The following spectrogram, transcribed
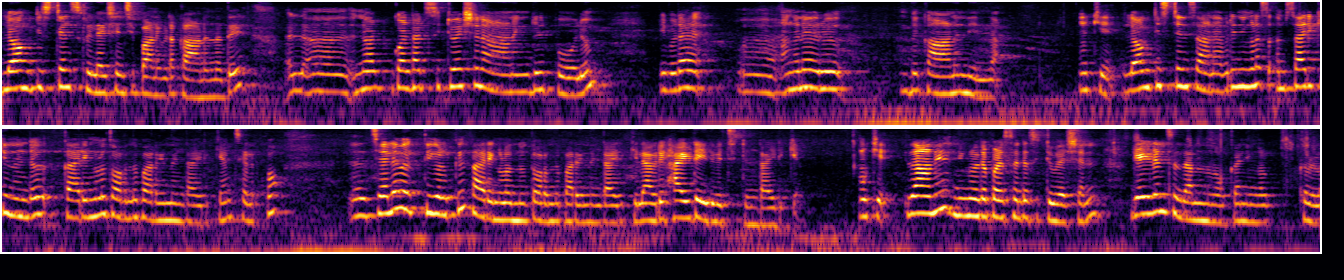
ലോങ് ഡിസ്റ്റൻസ് റിലേഷൻഷിപ്പാണ് ഇവിടെ കാണുന്നത്. നോട്ട് കോണ്ടാക്ട് സിറ്റുവേഷൻ ആണെങ്കിൽ പോലും ഇവിടെ അങ്ങനെ ഒരു ഇത് കാണുന്നില്ല. ഓക്കെ ലോങ് ഡിസ്റ്റൻസ് ആണ്. അവർ നിങ്ങളെ സംസാരിക്കുന്നുണ്ട് കാര്യങ്ങൾ തുറന്ന് പറയുന്നുണ്ടായിരിക്കാം. ചിലപ്പോൾ ചില വ്യക്തികൾക്ക് കാര്യങ്ങളൊന്നും തുറന്ന് പറയുന്നുണ്ടായിരിക്കില്ല. അവർ ഹൈഡ് ചെയ്ത് വെച്ചിട്ടുണ്ടായിരിക്കാം. ഓക്കെ ഇതാണ് നിങ്ങളുടെ പേഴ്സന്റെ സിറ്റുവേഷൻ ഗൈഡൻസ് എന്താണെന്ന് നോക്കാം. നിങ്ങൾക്കുള്ള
